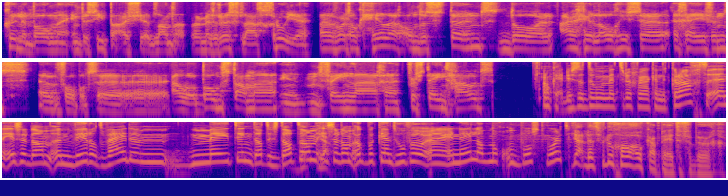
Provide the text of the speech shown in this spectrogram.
kunnen bomen in principe, als je het land met rust laat groeien? Maar dat wordt ook heel erg ondersteund door archeologische gegevens. Uh, bijvoorbeeld uh, oude boomstammen in, in veenlagen, versteend hout. Oké, dus dat doen we met terugwerkende kracht. En is er dan een wereldwijde meting? Dat is dat dan? Is er dan ook bekend hoeveel er in Nederland nog ontbost wordt? Ja, dat vroegen we ook aan Peter Verburg.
